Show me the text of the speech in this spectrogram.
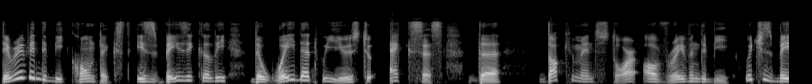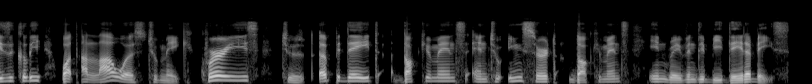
The RavenDB context is basically the way that we use to access the document store of RavenDB, which is basically what allow us to make queries, to update documents, and to insert documents in RavenDB database.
